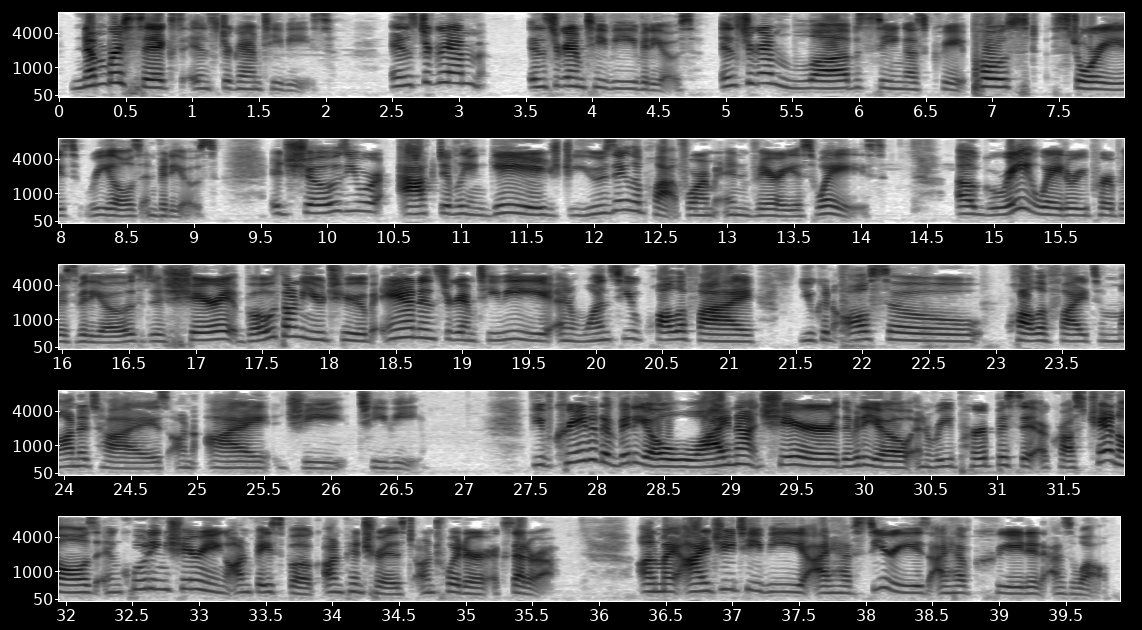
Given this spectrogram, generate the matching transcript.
Number six, Instagram TVs. Instagram Instagram TV videos. Instagram loves seeing us create posts, stories, reels, and videos. It shows you are actively engaged using the platform in various ways. A great way to repurpose videos to share it both on YouTube and Instagram TV. And once you qualify, you can also qualify to monetize on IGTV. If you've created a video, why not share the video and repurpose it across channels, including sharing on Facebook, on Pinterest, on Twitter, etc. On my IGTV, I have series I have created as well.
